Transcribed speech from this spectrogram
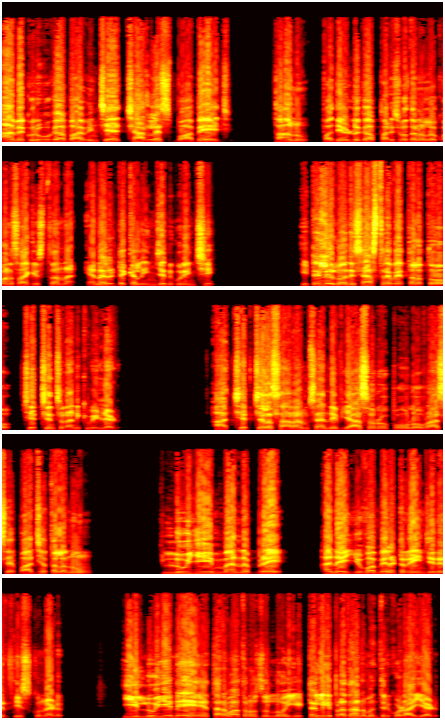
ఆమె గురువుగా భావించే చార్లెస్ బాబేజ్ తాను పదేళ్ళుగా పరిశోధనలో కొనసాగిస్తున్న ఎనలిటికల్ ఇంజిన్ గురించి ఇటలీలోని శాస్త్రవేత్తలతో చర్చించడానికి వెళ్ళాడు. ఆ చర్చల సారాంశాన్ని వ్యాసరూపంలో వ్రాసే బాధ్యతలను లూయీ మెనబ్రే అనే యువ మిలిటరీ ఇంజనీర్ తీసుకున్నాడు. ఈ లూయినే తర్వాత రోజుల్లో ఇటలీ ప్రధానమంత్రి కూడా అయ్యాడు.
